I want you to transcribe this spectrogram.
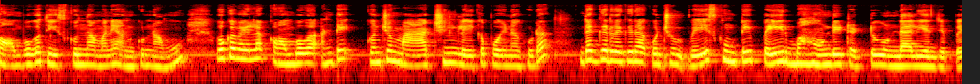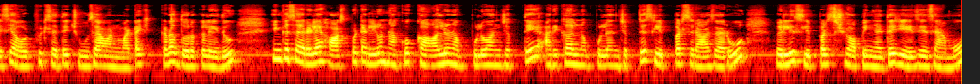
కాంబోగా తీసుకుందామని అనుకున్నాము. ఒకవేళ కాంబోగా అంటే కొంచెం మ్యాచింగ్ లేకపోయినా కూడా దగ్గర దగ్గర కొంచెం వేసుకుంటే పెయిర్ బాగుండేటట్టు ఉండాలి అని చెప్పేసి అవుట్ఫిట్స్ అయితే చూసామన్నమాట. ఇక్కడ దొరకలేదు. ఇంకా సరేలే హాస్పిటల్లో నాకు కాళ్ళు నొప్పులు అని చెప్తే అరికాలు నొప్పులు అని చెప్తే స్లిప్పర్స్ రాశారు. వెళ్ళి స్లిప్పర్స్ షాపింగ్ అయితే చేసేసాము.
